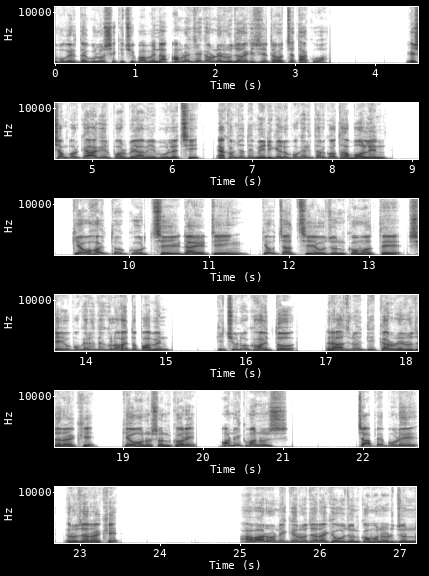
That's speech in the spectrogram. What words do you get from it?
উপকারিতাগুলো সে কিছুই পাবে না। আমরা যে কারণে রোজা রাখি সেটা হচ্ছে তাকুয়া এ সম্পর্কে আগের পর্বে আমি বলেছি, এখন যদি মেডিকেল উপকারিতার কথা বলেন, কেউ হয়তো করছে ডায়েটিং, কেউ চাচ্ছে ওজন কমাতে, সেই উপকারিতাগুলো হয়তো পাবেন। কিছু লোক হয়তো রাজনৈতিক কারণে রোজা রাখে, কেউ অনশন করে, অনেক মানুষ চাপে পড়ে রোজা রাখে আবার অনেকে রোজা রাখে ওজন কমানোর জন্য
